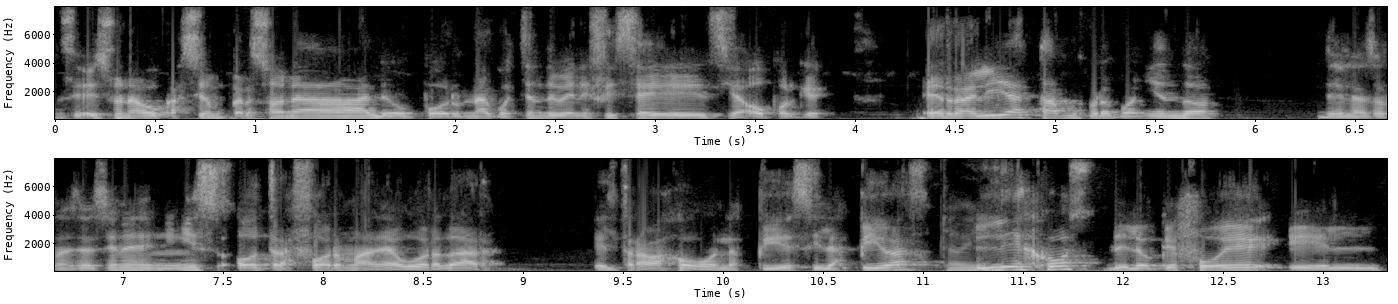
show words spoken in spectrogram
es una vocación personal o por una cuestión de beneficencia o porque en realidad estamos proponiendo de las organizaciones de niñez otra forma de abordar el trabajo con los pibes y las pibas, lejos de lo que fue el,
